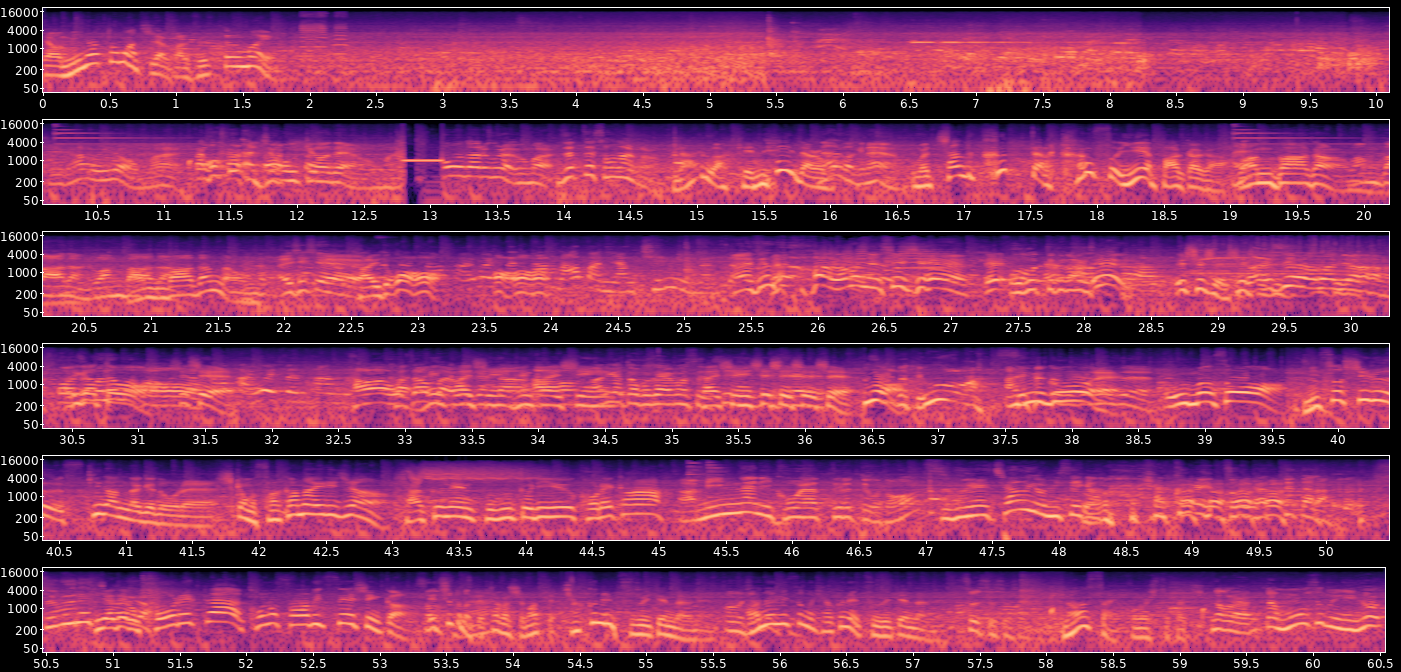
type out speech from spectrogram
や港町だから絶対うまいよ。違うよお前。こんな状況だよこうなるぐらいうまい。絶対そうなるから。なるわけねえだろお前なるわけないよお前。ちゃんと食ったら感想言えやバカが。ワンバーダン。ワンバーダンワンワンバーダン。バーダンだろお前。はい、谢谢。態度ああ还会跟他老板娘请你们的。哎，真的，老板娘，谢谢。哎，おごってください。ええ谢谢谢谢感谢老板娘，ありがとう谢谢海味蒸汤。好，我招很开心很开心ありがとうございます。開心谢謝謝謝うわだってうわ、すごい。うまそう味噌汁好きなんだけど俺しかも魚入りじゃん100年続く理由これかあ、みんなにこうやってるってこと？潰れちゃうよ店が。100年それやってたら潰れちゃうよ。いやでもこれかこのサービス精神かえちょっと待って高橋待って100年続いてんだよねうんあの店も100年続いてんだよねそうそうそうそう。何歳この人たちだから、だもうすぐにひょ。い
